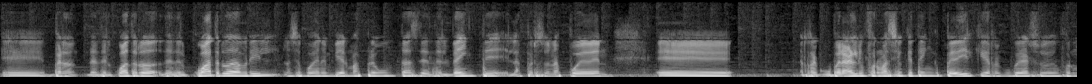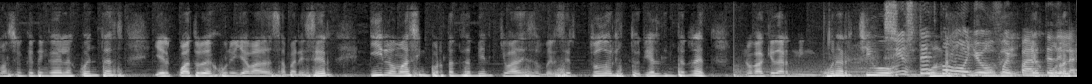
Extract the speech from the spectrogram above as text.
eh, perdón, desde el, 4, desde el 4 de abril no se pueden enviar más preguntas, desde el 20 las personas pueden recuperar la información que tenga, pedir que recuperar su información que tenga de las cuentas y el 4 de junio ya va a desaparecer y lo más importante también que va a desaparecer todo el historial de internet, no va a quedar ningún archivo. Si usted como yo fue parte de, la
